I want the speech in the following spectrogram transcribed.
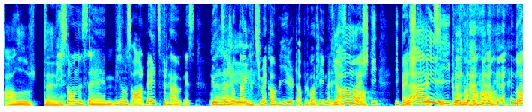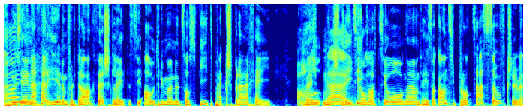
Alter. Wie so ein, ähm, wie so ein Arbeitsverhältnis. Und ich habe zuerst schon Nein. gedacht, das ist mega weird, aber wahrscheinlich Ja. ist es die beste, die beste Nein. Beziehung, die man kann haben kann. Doch, weil sie haben Nein. nachher in ihrem Vertrag festgelegt, dass sie alle drei Monate so ein Feedback-Gespräch haben. Weißt, mit nein, komm. Streitsituationen und haben so ganze Prozesse aufgeschrieben,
